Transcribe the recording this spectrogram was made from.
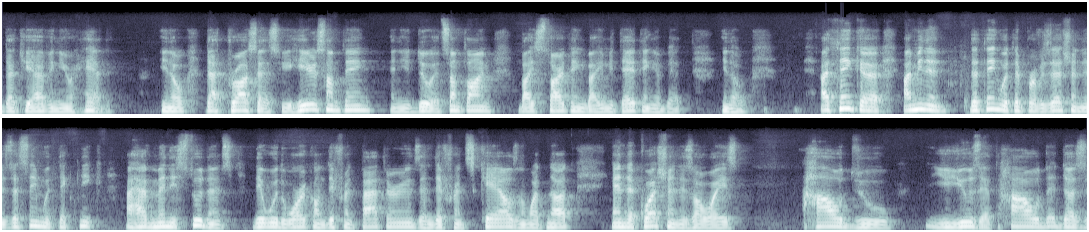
that you have in your head. You know, that process. You hear something and you do it. Sometimes by starting by imitating a bit, you know, I think, uh, I mean, the thing with improvisation is the same with technique. I have many students, they would work on different patterns and different scales and whatnot. And the question is always, how do you use it? How does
